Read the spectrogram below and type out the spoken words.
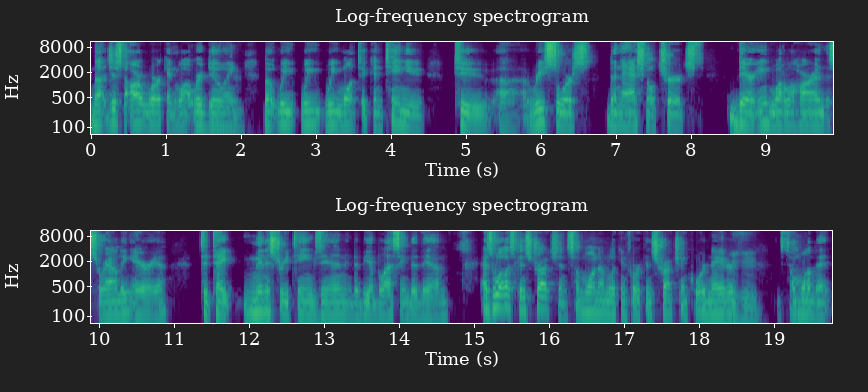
not just our work and what we're doing mm-hmm. but we we we want to continue to uh, resource the national church there in guadalajara and the surrounding area to take ministry teams in and to be a blessing to them, as well as construction. Someone I'm looking for a construction coordinator, mm-hmm. someone that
